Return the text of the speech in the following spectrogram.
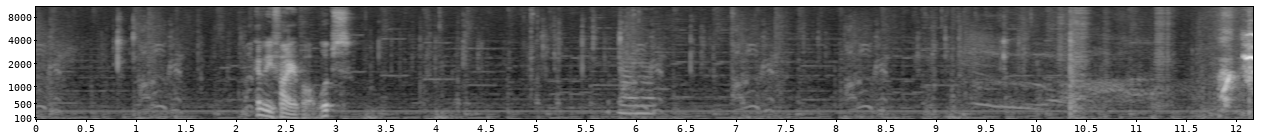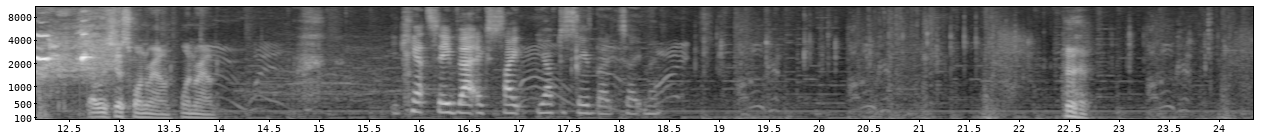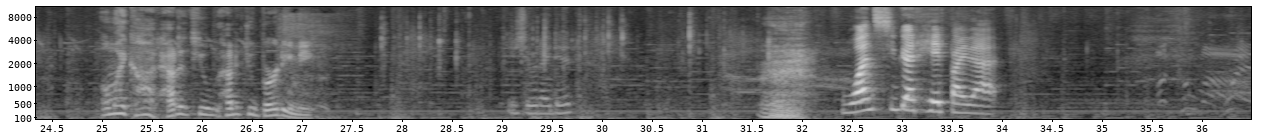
Heavy fireball. Whoops. Now I That was just one round. One round. You can't save that excite. You have to save that excitement. oh my god, how did you how did you birdie me? Did you see what I did? Once you get hit by that,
